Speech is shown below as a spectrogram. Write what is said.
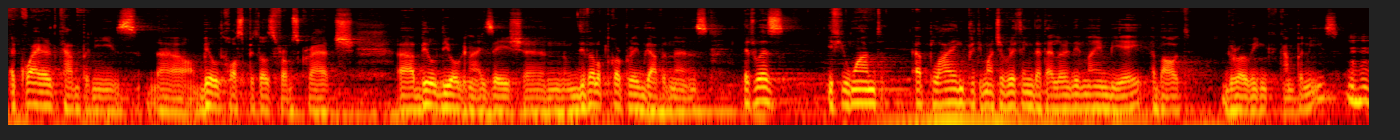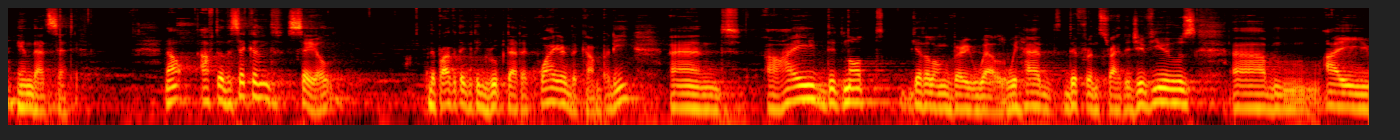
Acquired companies, uh, built hospitals from scratch uh, build the organization, developed corporate governance. It was, if you want, applying pretty much everything that I learned in my MBA about growing companies mm-hmm. in that setting. Now, after the second sale, the private equity group that acquired the company and I did not get along very well. We had different strategy views. Um, I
